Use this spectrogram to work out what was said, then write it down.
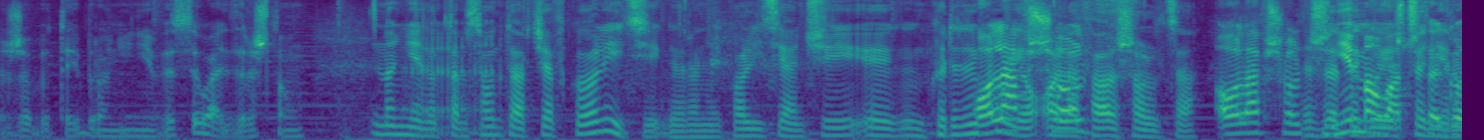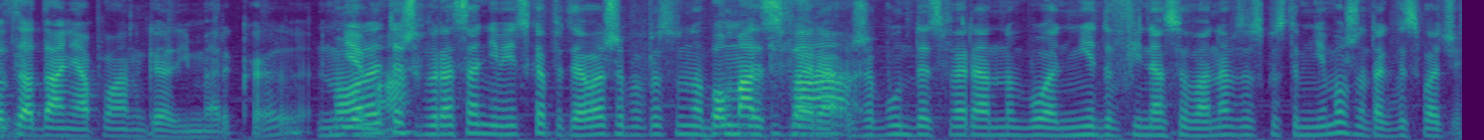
e, żeby tej broni nie wysyłać. Zresztą No nie, no tam są tarcia w koalicji. Generalnie koalicjanci e, krytykują Olaf Scholz- Olafa Scholza. Olaf Scholz nie ma nie łatwego robi. zadania po Angeli Merkel. No nie ale ma. też praca niemiecka pytała, że po prostu no, Bo dwa- że Bundeswehra no, była niedofinansowana, w związku z tym nie można tak wysłać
